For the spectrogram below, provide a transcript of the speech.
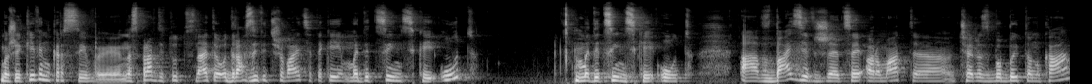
Боже, який він красивий. Насправді тут, знаєте, одразу відчувається такий медицинський ут. Медицинський ут. А в базі вже цей аромат е, через боби тонка.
